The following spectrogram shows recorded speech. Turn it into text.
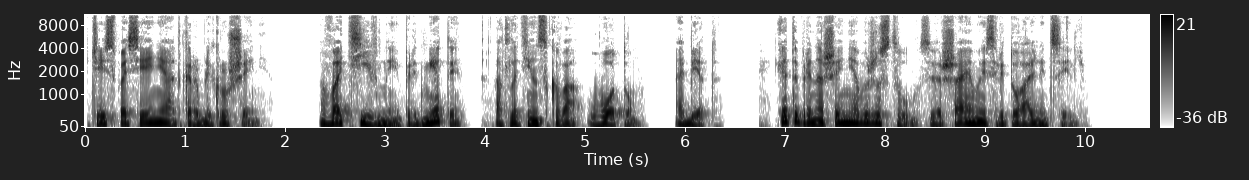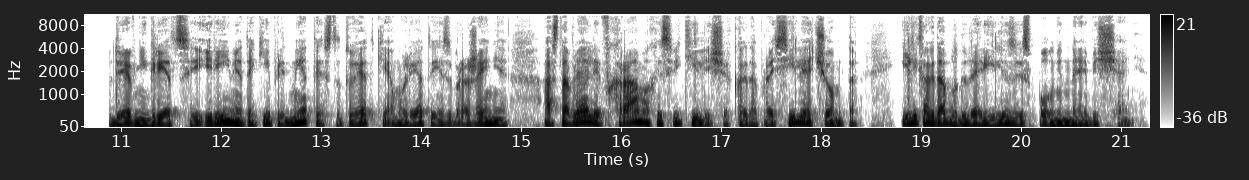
в честь спасения от кораблекрушения. Вативные предметы от латинского «votum» – «обед» – это приношение божеству, совершаемые с ритуальной целью. В Древней Греции и Риме такие предметы, статуэтки, амулеты, изображения оставляли в храмах и святилищах, когда просили о чем-то или когда благодарили за исполненное обещание.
